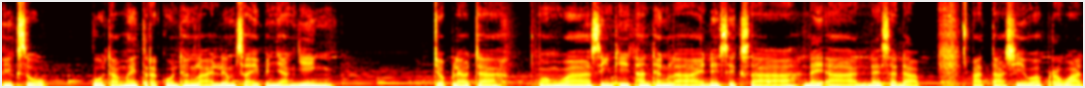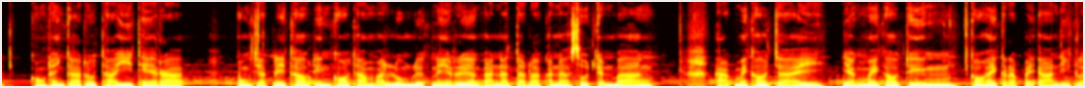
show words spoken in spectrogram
ภิกษุ ผู้ทำให้ตระกูลทั้งหลายเลื่อมใสเป็นอย่างยิ่ง จบแล้วจ้ะหวังว่าสิ่งที่ท่านทั้งหลายได้ศึกษา ได้อ่าน ได้สดับ อัตชีวประวัติของท่านการุทายีเถระคงจักได้เข้าถึงข้อธรรมอันลุ่มลึกในเรื่องอนัตตลกนสูตรกันบ้าง หากไม่เข้าใจยังไม่เข้าถึงก็ให้กลับไปอ่านอีกห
